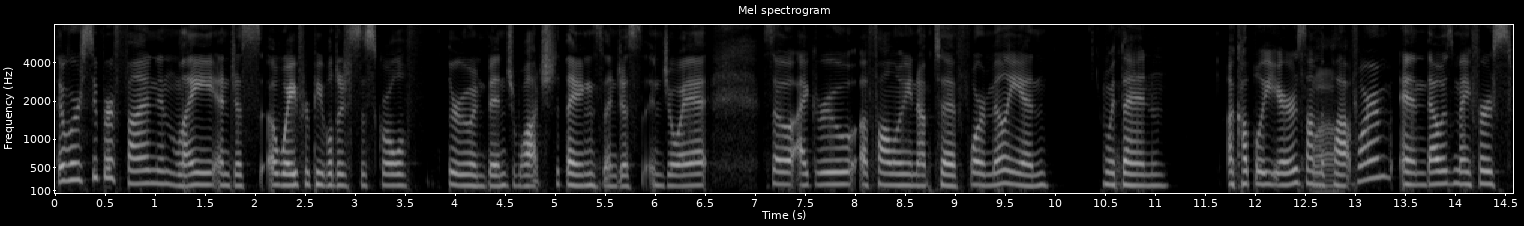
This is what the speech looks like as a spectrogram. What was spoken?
that were super fun and light and just a way for people to just to scroll through and binge watch things and just enjoy it. So I grew a following up to 4 million within a couple of years on the platform and that was my first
